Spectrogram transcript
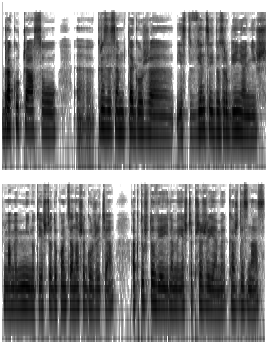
braku czasu, e, kryzysem tego, że jest więcej do zrobienia niż mamy minut jeszcze do końca naszego życia, a któż to wie, ile my jeszcze przeżyjemy, każdy z nas.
